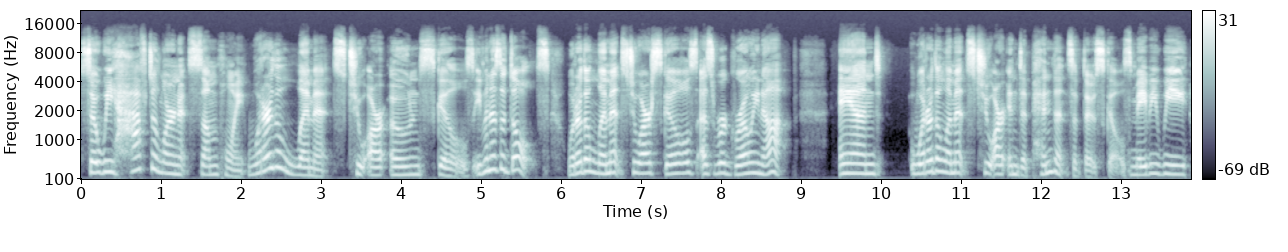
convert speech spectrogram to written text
So we have to learn at some point what are the limits to our own skills, even as adults? What are the limits to our skills as we're growing up? And what are the limits to our independence of those skills? Maybe we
